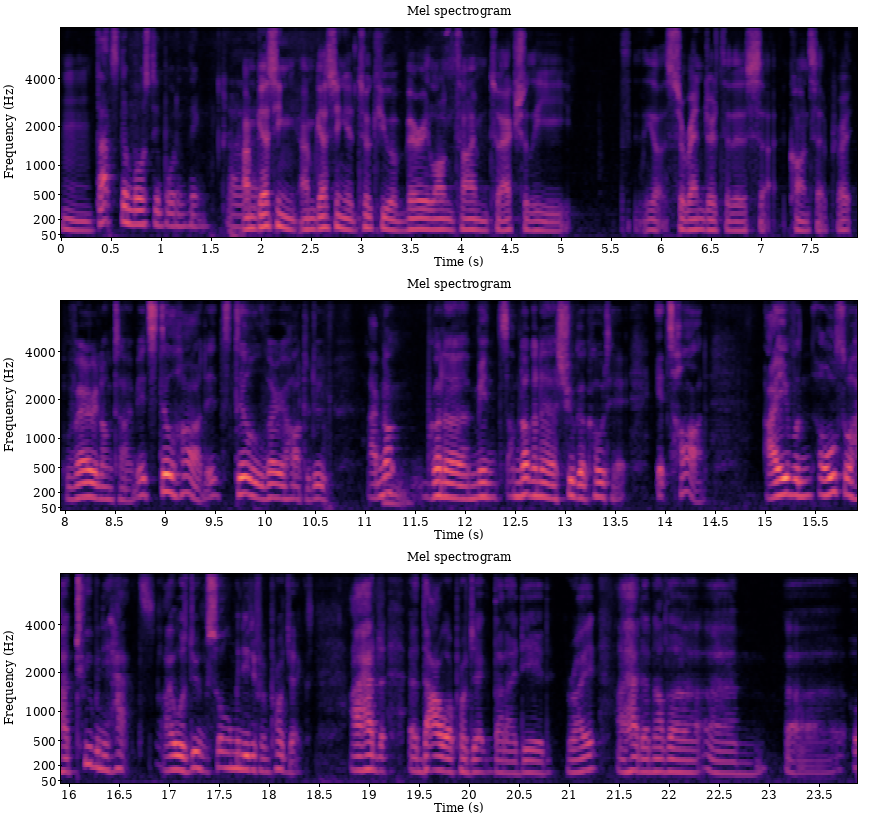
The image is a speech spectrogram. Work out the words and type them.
Hmm. That's the most important thing. I'm Uh, guessing. I'm guessing it took you a very long time to actually you know, surrender to this concept, right? very long time. It's still hard. It's still very hard to do. I'm not gonna mince. I'm not gonna sugarcoat it. It's hard. I even also had too many hats. I was doing so many different projects. I had a Dawa project that I did, right? I had another um, uh,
